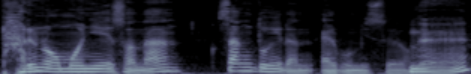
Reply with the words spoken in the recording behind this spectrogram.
다른 어머니에서 난 쌍둥이라는 앨범이 있어요. 네.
